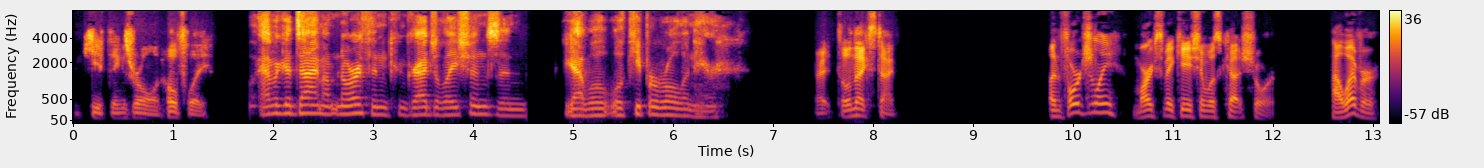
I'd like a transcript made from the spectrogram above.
and keep things rolling, hopefully. Have a good time up north and congratulations. And yeah, we'll, we'll keep her rolling here. All right. Till next time. Unfortunately, Mark's vacation was cut short. However,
